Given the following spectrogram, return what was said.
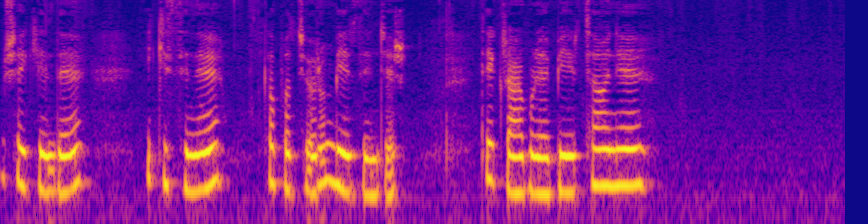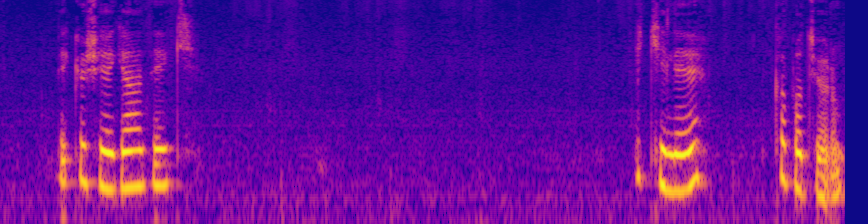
Bu şekilde ikisini kapatıyorum. Bir zincir. Tekrar buraya bir tane. Ve köşeye geldik ikili kapatıyorum.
